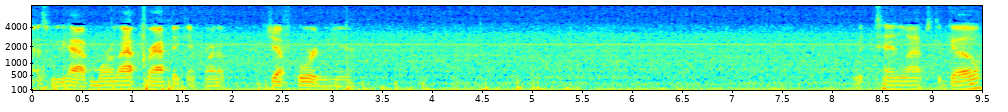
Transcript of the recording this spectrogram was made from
as we have more lap traffic in front of Jeff Gordon here. With 10 laps to go.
